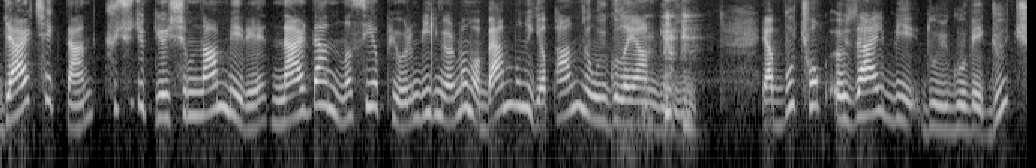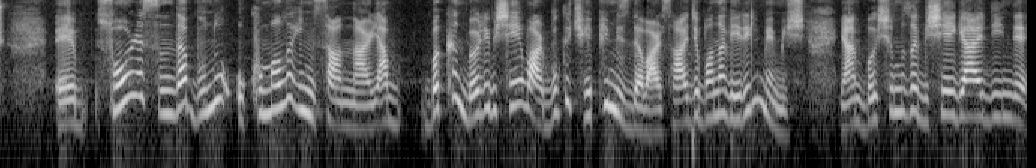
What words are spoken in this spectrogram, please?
gerçekten küçücük yaşımdan beri nereden nasıl yapıyorum bilmiyorum ama ben bunu yapan ve uygulayan biriyim. Ya bu çok özel bir duygu ve güç. Ee, sonrasında bunu okumalı insanlar. Yani bakın böyle bir şey var. Bu güç hepimizde var. Sadece bana verilmemiş. Yani başımıza bir şey geldiğinde,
